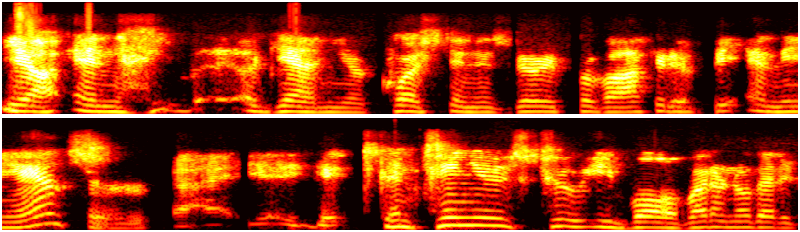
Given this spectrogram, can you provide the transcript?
yeah, and again, your question is very provocative, and the answer uh, it continues to evolve. I don't know that it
